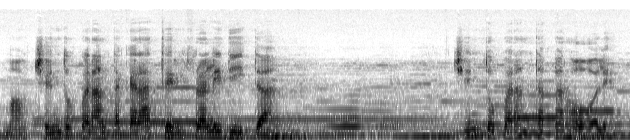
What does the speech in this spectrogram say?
Ma ho 140 caratteri fra le dita, 140 parole,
